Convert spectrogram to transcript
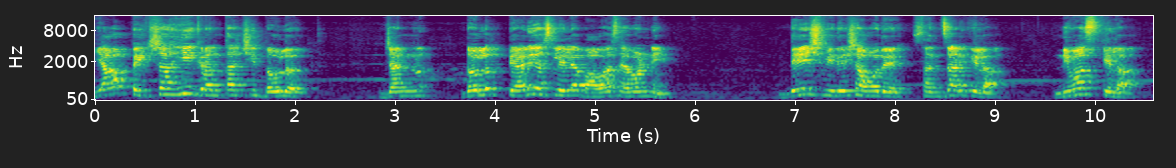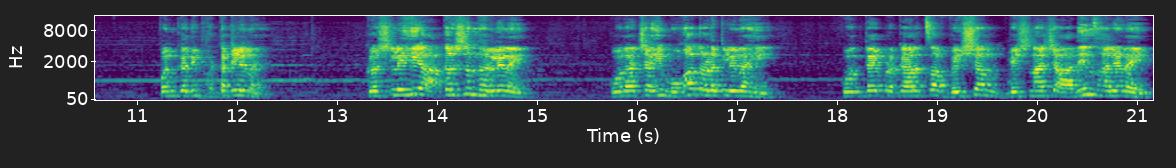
यापेक्षाही ग्रंथाची दौलत ज्यांना दौलत प्यारी असलेल्या बाबासाहेबांनी देश विदेशामध्ये संचार केला निवास केला पण कधी भटकले नाही. कसलेही आकर्षण धरले नाही. कोणाच्याही मोहात अडकले नाही. कोणत्याही प्रकारचा व्यसन व्यसनाच्या अधीन झाले नाही.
